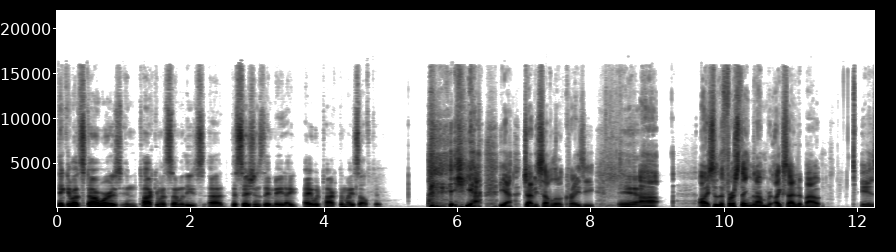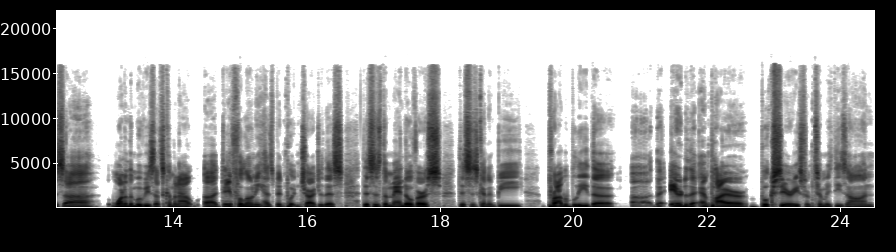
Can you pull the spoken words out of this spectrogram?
Thinking about Star Wars and talking about some of these uh, decisions they made, I, I would talk to myself too. yeah, yeah, drive yourself a little crazy. Yeah. Uh, all right, so the first thing that I'm excited about is uh, one of the movies that's coming out. Uh, Dave Filoni has been put in charge of this. This is the Mandoverse. This is going to be probably the uh, the heir to the Empire book series from Timothy Zahn.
